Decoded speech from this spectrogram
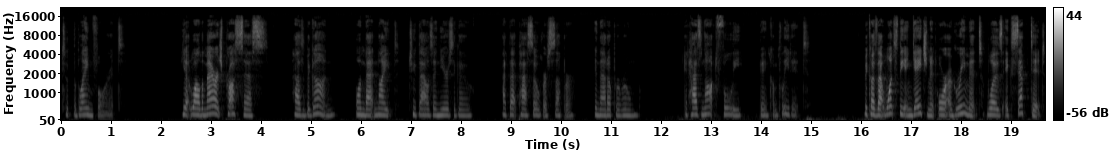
took the blame for it. Yet while the marriage process has begun on that night 2,000 years ago, at that Passover supper in that upper room, it has not fully been completed. Because that once the engagement or agreement was accepted,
